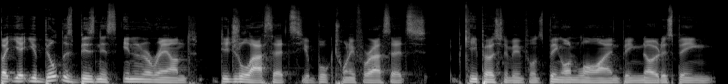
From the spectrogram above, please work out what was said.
but yet you built this business in and around digital assets, your book, Twenty Four Assets, key person of influence, being online, being noticed, being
